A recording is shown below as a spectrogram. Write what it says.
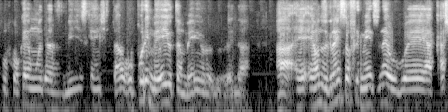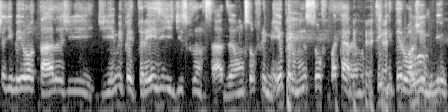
por qualquer uma das mídias que a gente tá, ou por e-mail também, eu ainda ah, é, é, um dos grandes sofrimentos, né, Hugo? É a caixa de e-mail lotada de, de MP3 e de discos lançados. É um sofrimento. Eu, pelo menos, sofro pra caramba. O tempo inteiro loja de e-mail.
